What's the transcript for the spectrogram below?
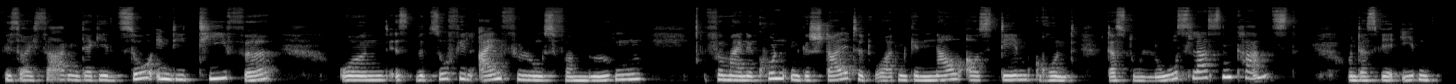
wie soll ich sagen, der geht so in die Tiefe und ist mit so viel Einfühlungsvermögen für meine Kunden gestaltet worden, genau aus dem Grund, dass du loslassen kannst und dass wir eben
